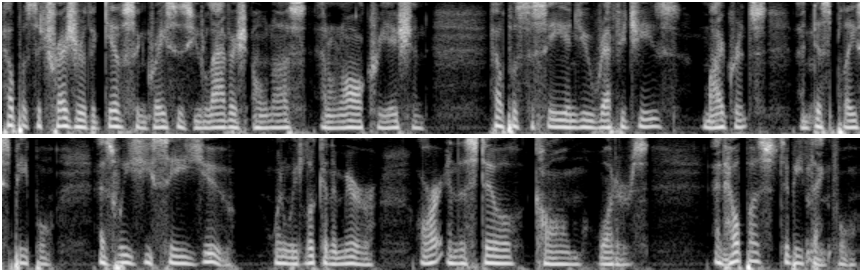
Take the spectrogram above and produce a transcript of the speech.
Help us to treasure the gifts and graces you lavish on us and on all creation. Help us to see in you refugees, migrants, and displaced people as we see you when we look in the mirror are in the still, calm waters, and help us to be thankful.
